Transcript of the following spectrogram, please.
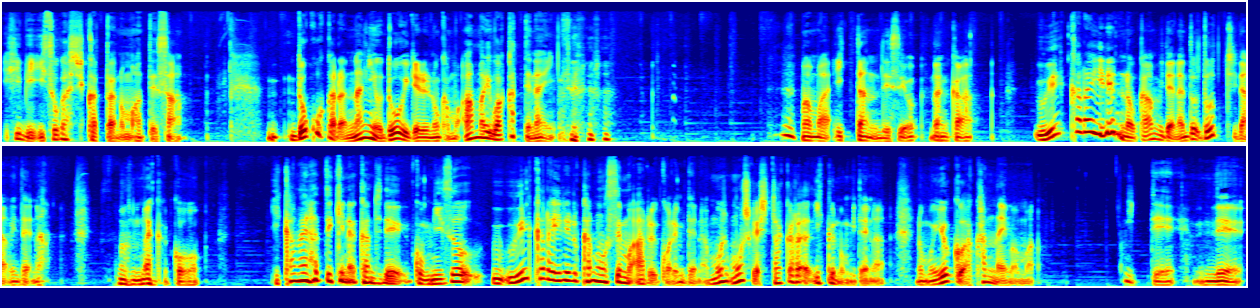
日々忙しかったのもあってさどこから何をどう入れるのかもあんまり分かってない。まあまあ言ったんですよ。なんか上から入れるのか？みたいな。どっちだ？みたいな。なんかこう胃カメラ的な感じでこう水を上から入れる可能性もある？これみたいな。ももしか下から行くの？みたいな。のもよくわかんないまま。行って。で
